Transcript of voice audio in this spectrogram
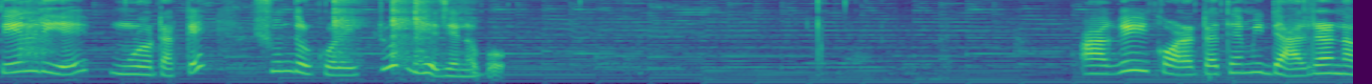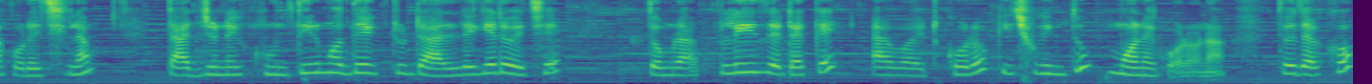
তেল দিয়ে মুড়োটাকে সুন্দর করে একটু ভেজে নেব। আগে এই কড়াটাতে আমি ডাল রান্না করেছিলাম। তার জন্য খুন্তির মধ্যে একটু ডাল লেগে রয়েছে। তোমরা প্লিজ এটাকে অ্যাভয়েড করো, কিছু কিন্তু মনে করো না। তো দেখো,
